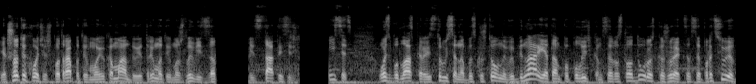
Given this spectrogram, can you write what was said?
Якщо ти хочеш потрапити в мою команду і отримати можливість за від 100 тисяч місяць, ось, будь ласка, реєструйся на безкоштовний вебінар. Я там по поличкам все розкладу, розкажу, як це все працює.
